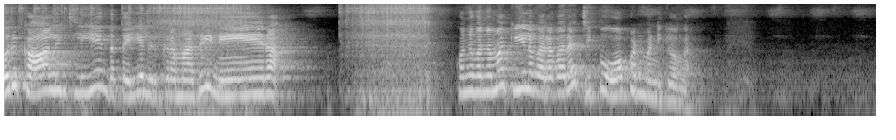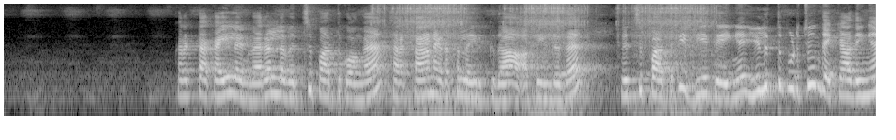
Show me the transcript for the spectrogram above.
ஒரு கால் இன்ச்லேயே இந்த தையல் இருக்கிற மாதிரி நேராக கொஞ்சம் கொஞ்சமாக கீழே வர வர ஜிப்பை ஓப்பன் பண்ணிக்கோங்க. கரெக்டாக கையில் விரலில் வச்சு பார்த்துக்கோங்க. கரெக்டான இடத்துல இருக்குதா அப்படின்றத வச்சு பார்த்துட்டு இப்படியே தேய்ங்க. இழுத்து பிடிச்சும் தைக்காதீங்க.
